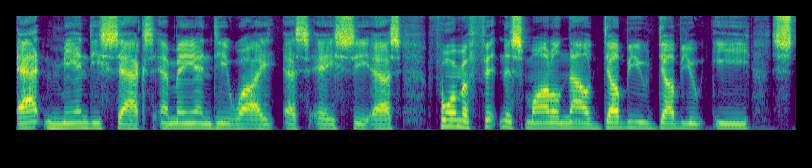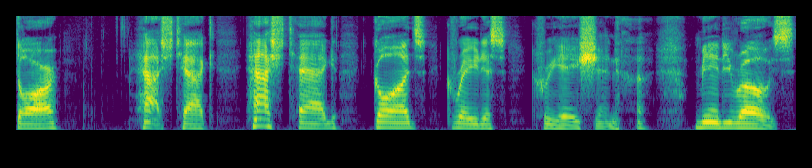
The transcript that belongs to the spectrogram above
at Mandy Sacs, M A N D Y S A C S, former fitness model, now WWE star hashtag hashtag God's greatest creation. Mandy Rose,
